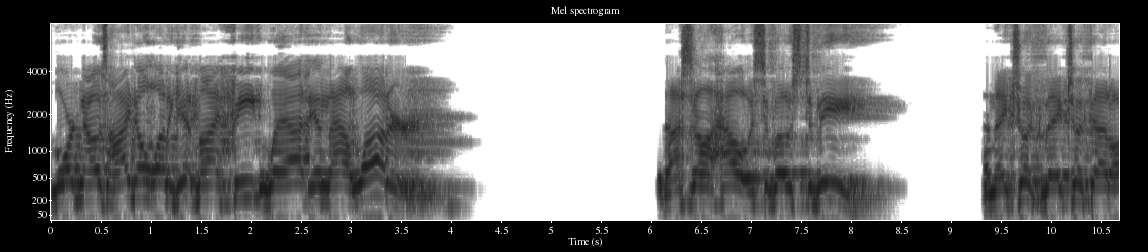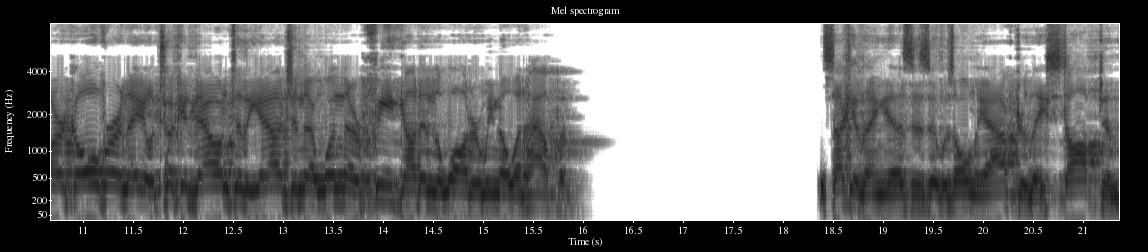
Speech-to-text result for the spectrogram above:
Lord knows I don't want to get my feet wet in that water. But that's not how it was supposed to be. And they took they took that ark over and they took it down to the edge, and that when their feet got in the water, we know what happened. The second thing is, is it was only after they stopped and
